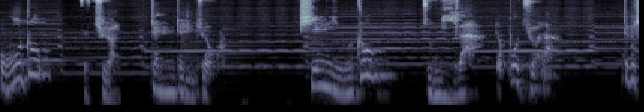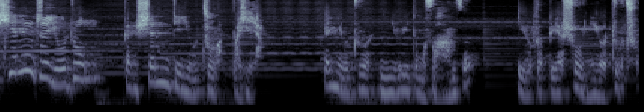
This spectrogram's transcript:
无住就绝了，真正觉悟，心有住就迷了。就不觉了。这个心之有住，跟身体有住不一样。身有住，你有一栋房子，有个别墅，你有住处。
